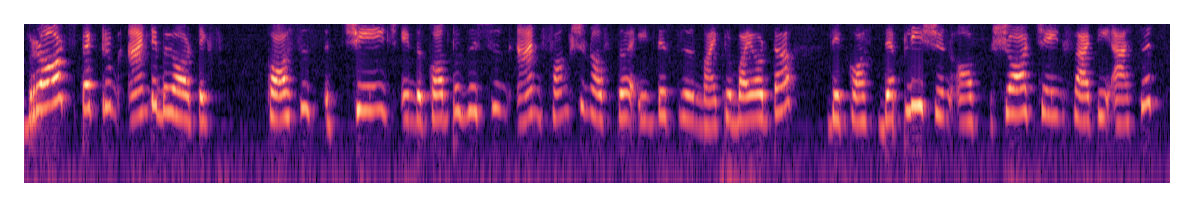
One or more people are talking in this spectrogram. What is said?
Broad spectrum antibiotics causes a change in the composition and function of the intestinal microbiota. They cause depletion of short chain fatty acids,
